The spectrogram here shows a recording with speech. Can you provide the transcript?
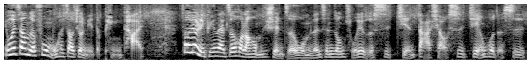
因为这样的父母会造就你的平台，造就你平台之后，然后我们选择我们人生中所有的事件，大小事件，或者是。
